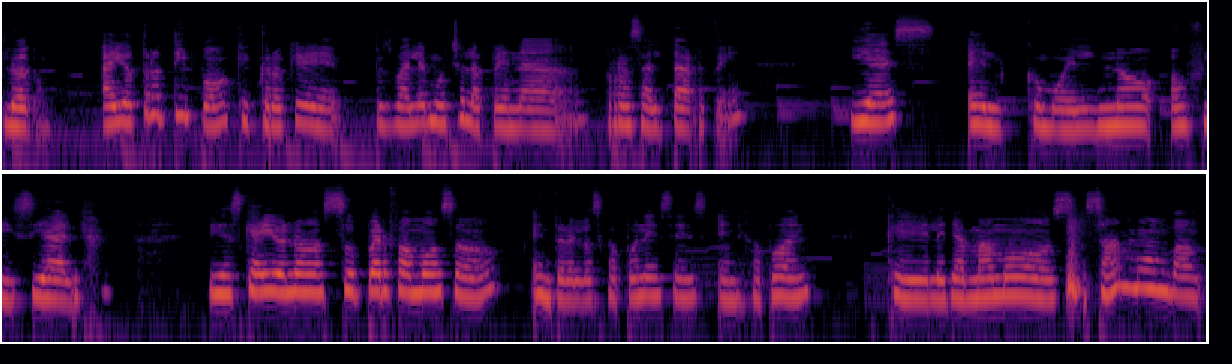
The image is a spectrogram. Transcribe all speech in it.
Luego, hay otro tipo que creo que pues vale mucho la pena resaltarte y es el como el no oficial. Y es que hay uno súper famoso entre los japoneses en Japón que le llamamos Sanmonban.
